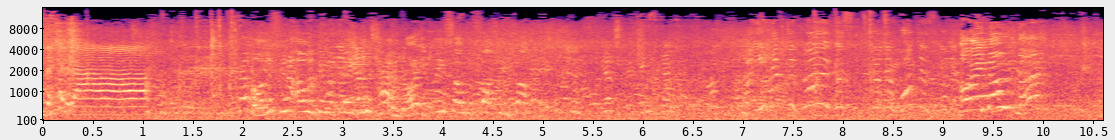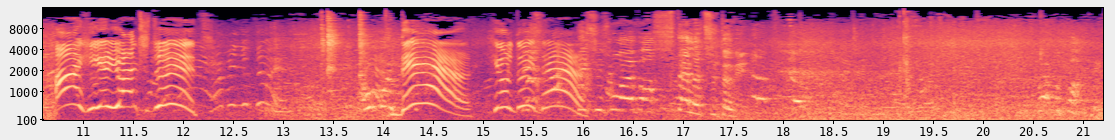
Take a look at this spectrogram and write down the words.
Stella! Come on, if you're not going to be in town, right? At least hold the fucking bucket. But you have to go because it's gonna water's gonna. I know that. Ah, here you want to do it! How can you do it? There! He'll do it there! This is why I've asked Stella to do it. Grab a bucket.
